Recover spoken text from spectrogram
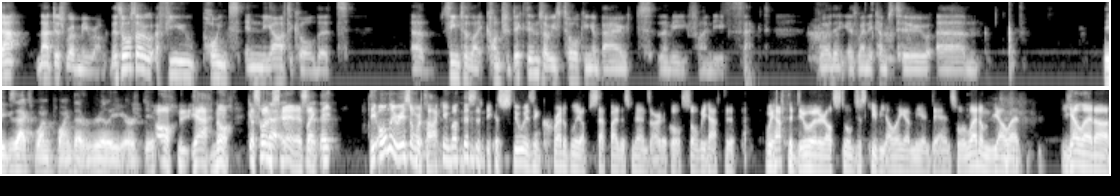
that that just rubbed me wrong there's also a few points in the article that uh, seem to like contradict him so he's talking about let me find the exact wording is when it comes to um the exact one point that really irked you oh yeah no that's what i'm saying it's like the, the only reason we're talking about this is because Stu is incredibly upset by this man's article. So we have to we have to do it, or else still just keep yelling at me and Dan. So we'll let him yell at yell at uh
